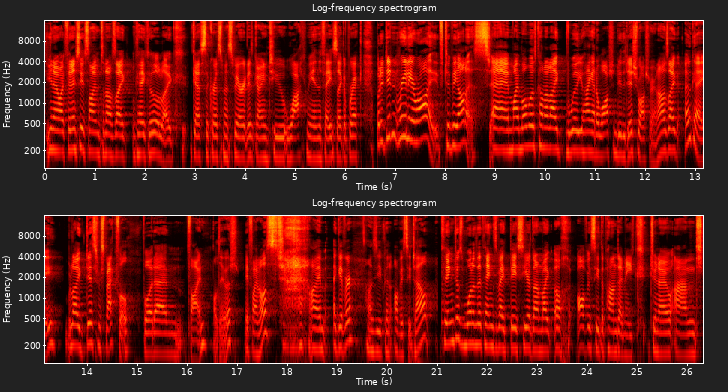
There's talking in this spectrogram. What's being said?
You know, I finished the assignment and I was like, okay, cool. Like, guess the Christmas spirit is going to whack me in the face like a brick. But it didn't really arrive, to be honest. And um, my mum was kind of like, will you hang out a wash and do the dishwasher? And I was like, okay, like disrespectful. But um, fine, I'll do it if I must. I'm a giver, as you can obviously tell. I think just one of the things about this year that I'm like, oh, obviously the pandemic, you know, and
